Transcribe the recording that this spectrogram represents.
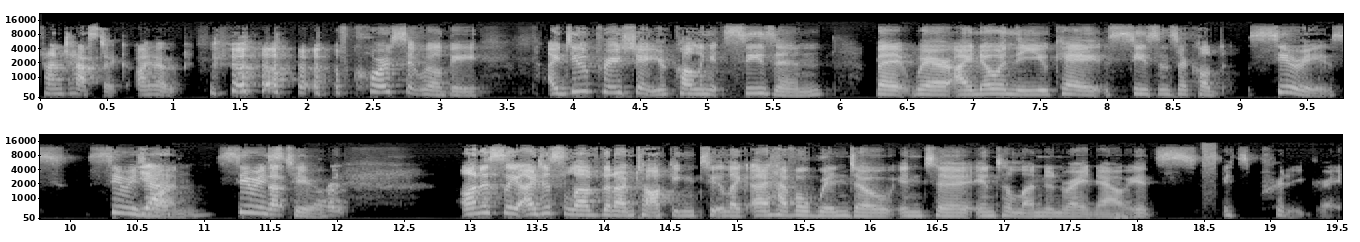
fantastic. I hope. of course, it will be. I do appreciate you're calling it season, but where I know in the UK, seasons are called series. Series yeah, one, series two. Right. Honestly i just love that i'm talking to like i have a window into into london right now. It's it's pretty great.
